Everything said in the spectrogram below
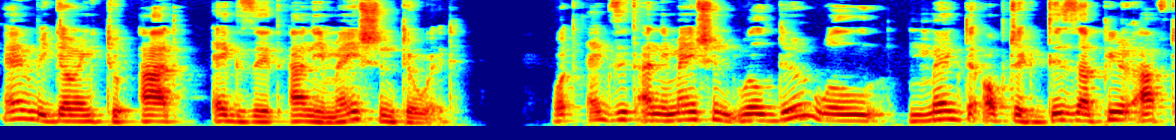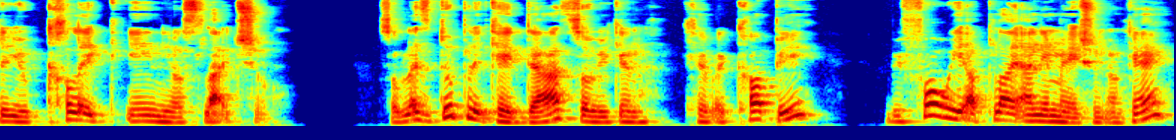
and we're going to add exit animation to it. What exit animation will do will make the object disappear after you click in your slideshow. So let's duplicate that so we can have a copy before we apply animation, okay?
